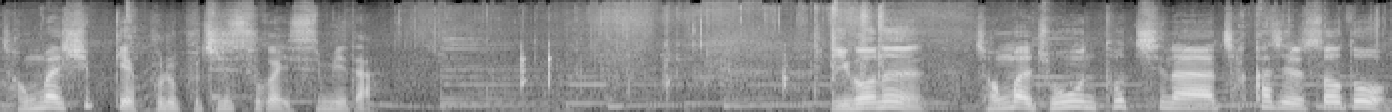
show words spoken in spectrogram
정말 쉽게 불을 붙일 수가 있습니다 이거는 정말 좋은 토치나 착화제를 써도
